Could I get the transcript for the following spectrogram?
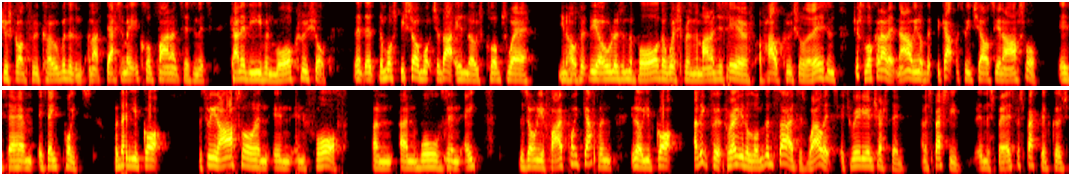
just gone through COVID and, and that's decimated club finances, and it's kind of even more crucial. There, there must be so much of that in those clubs where you know that the owners and the board are whispering the managers here of, of how crucial it is. And just looking at it now, you know the, the gap between Chelsea and Arsenal is um, is eight points, but then you've got between Arsenal in, in, in fourth and and Wolves in eighth. There's only a five point gap, and you know you've got I think for, for any of the London sides as well, it's it's really interesting, and especially in the Spurs perspective because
